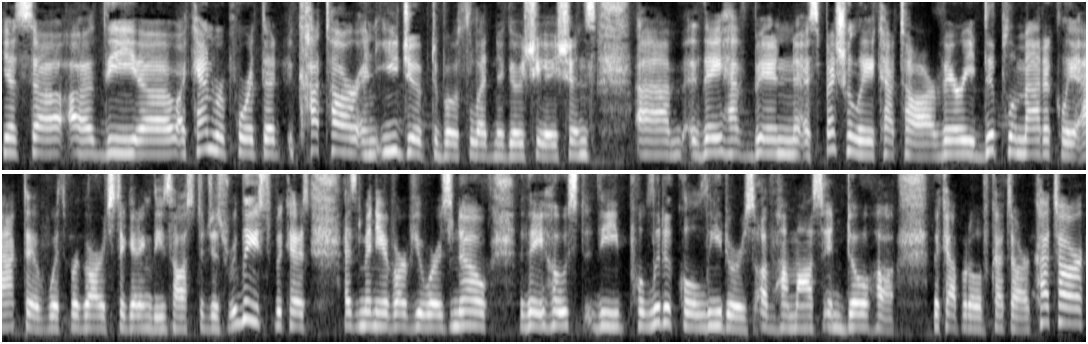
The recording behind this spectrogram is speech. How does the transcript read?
Yes, uh, uh, the uh, I can report that Qatar and Egypt both led negotiations. Um, they have been, especially Qatar, very diplomatically active with regards to getting these hostages released because, as many of our viewers know, they host the political leaders of Hamas in Doha, the capital of Qatar. Qatar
